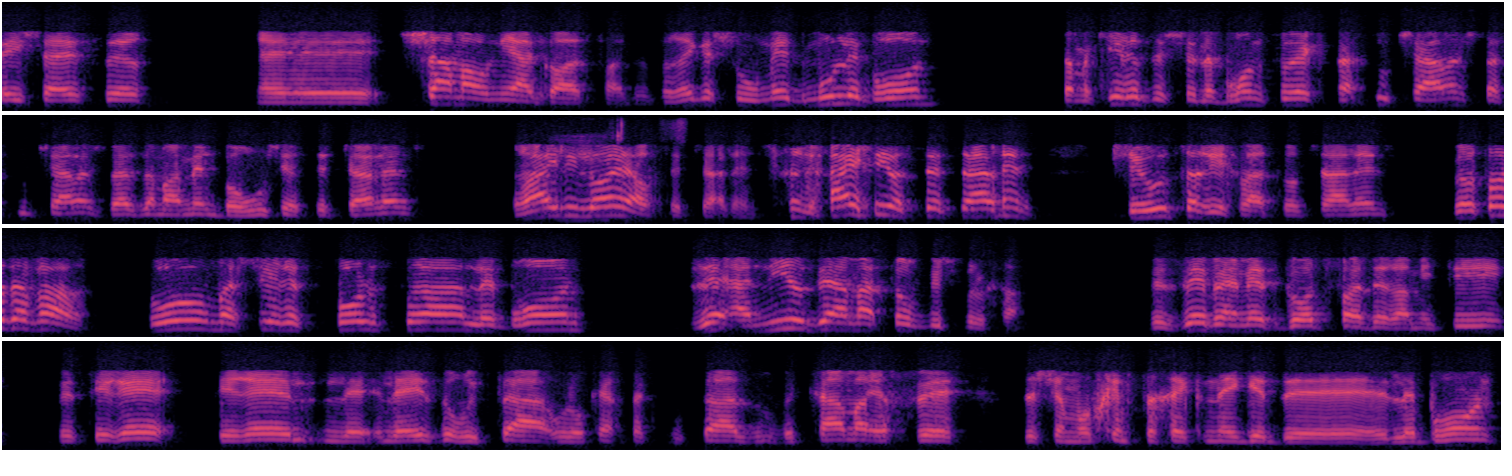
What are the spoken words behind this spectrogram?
אה, שם הוא נהיה Godfather. ברגע שהוא עומד מול לברון, אתה מכיר את זה שלברון צועק, תעשו challenge, תעשו challenge, ואז המאמן ברור שיעשה challenge. ריילי לא היה עושה challenge, ריילי עושה challenge כשהוא צריך לעשות challenge, ואותו דבר, הוא משאיר את ספולסטרה, לברון, זה, אני יודע מה טוב בשבילך. וזה באמת Godfather אמיתי, ותראה תראה לאיזו ריצה הוא לוקח את הקבוצה הזו וכמה יפה זה שהם הולכים לשחק נגד אה, לברון.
